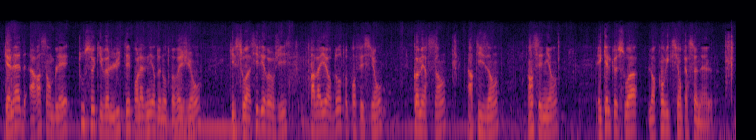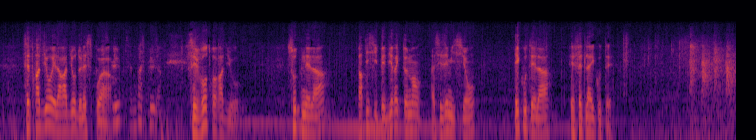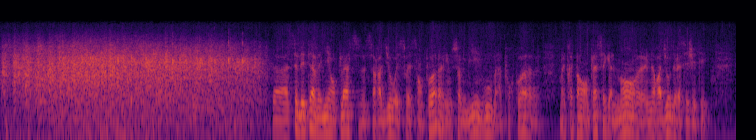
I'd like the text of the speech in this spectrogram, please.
qu'elle aide à rassembler tous ceux qui veulent lutter pour l'avenir de notre région, qu'ils soient sidérurgistes, travailleurs d'autres professions, commerçants, artisans, enseignants, et quelles que soient leurs convictions personnelles. Cette radio est la radio de l'espoir. C'est votre radio. Soutenez-la, participez directement à ses émissions, écoutez-la et faites-la écouter. La CFDT avait mis en place euh, sa radio SOS Emploi et nous sommes dit, nous, ben, pourquoi euh, on ne mettrait pas en place également euh, une radio de la CGT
